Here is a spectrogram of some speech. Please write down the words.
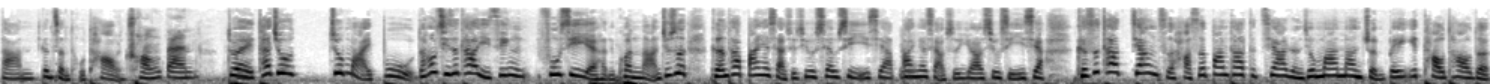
单跟枕头套。床单，对，他就就买布，然后其实他已经呼吸也很困难，就是可能他半个小时就休息一下，半个小时又要休息一下。可是他这样子，还是帮他的家人就慢慢准备一套套的，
